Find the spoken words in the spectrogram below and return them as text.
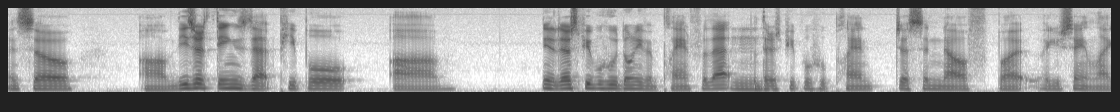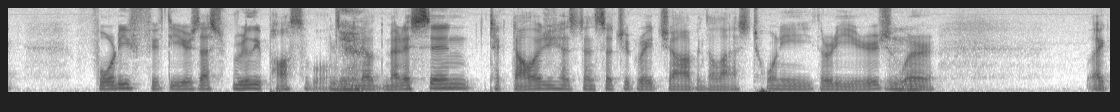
and so um, these are things that people um, you know there's people who don't even plan for that Mm. but there's people who plan just enough but like you're saying like 40 50 years that's really possible Yeah. you know medicine technology has done such a great job in the last 20 30 years Mhm. where like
